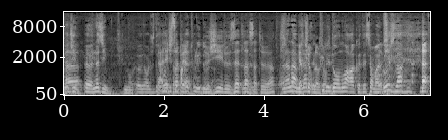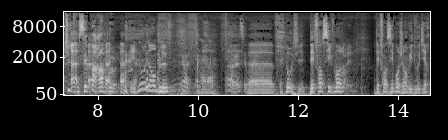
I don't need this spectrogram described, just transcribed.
Bah, Najim, euh, Nazim, excuse-moi, euh, je devrais Allez, vous te séparer tous les deux. le là. J et le Z, là, ça te hein, Non, non, mais là, vous tous les deux en noir à côté sur ma gauche, là. D'habitude, je vous sépare un peu. Et nous, on est en bleu. Ah ouais, c'est vrai. Euh, Et toi aussi. Défensivement, défensivement, j'ai envie de vous dire,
